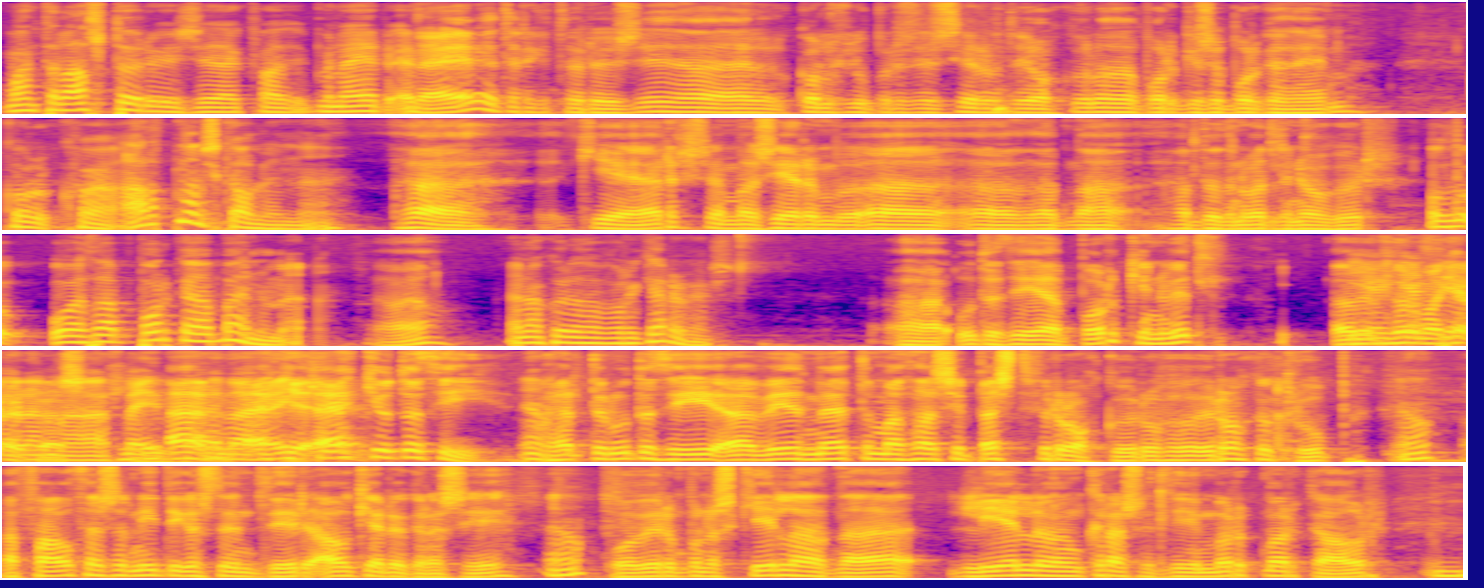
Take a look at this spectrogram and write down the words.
vantar allt öðruvísi eða hvað? Meina, er, er, Nei, þetta er ekkert þessi, það er golfklúpur sem sér um til okkur og það er borgir sem borga þeim hvað, Arnarskálinn eða? Það, GR sem að sér um að, að þarna halda þetta völlin okkur Og, og er það borgað að bænum með? Já, já En okkur er það að fara að Gerðugras? Uh, út af því að borgin vill að við förum að gera væri að hleypa en hérna ekki, út af því. Já. heldur út af því að við metum að það sé best fyrir okkur og fyrir okkar klúb Já. að fá þessar nýtingastundir á gerðugrassi og við erum búin að skila þarna lélögum grassvilli í mörg mörg ár. Mm.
